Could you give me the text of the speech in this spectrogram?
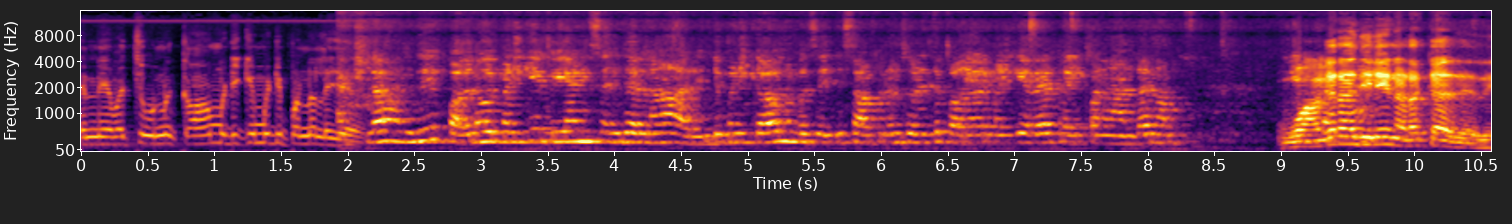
என்னைய வச்சு ஒண்ணும் காமெடி கிமெடி பண்ணலையே. ஆக்சுவலா வந்து பதினோரு மணிக்கே பிரியாணி செஞ்சிடலாம். ரெண்டு மணிக்காவது நம்ம செஞ்சு சாப்பிடணும்னு சொல்லிட்டு பதினோரு மணிக்கு ஏதாவது ட்ரை பண்ணலாம் தான் நான் உன் அகராதியிலே நடக்காது அது.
